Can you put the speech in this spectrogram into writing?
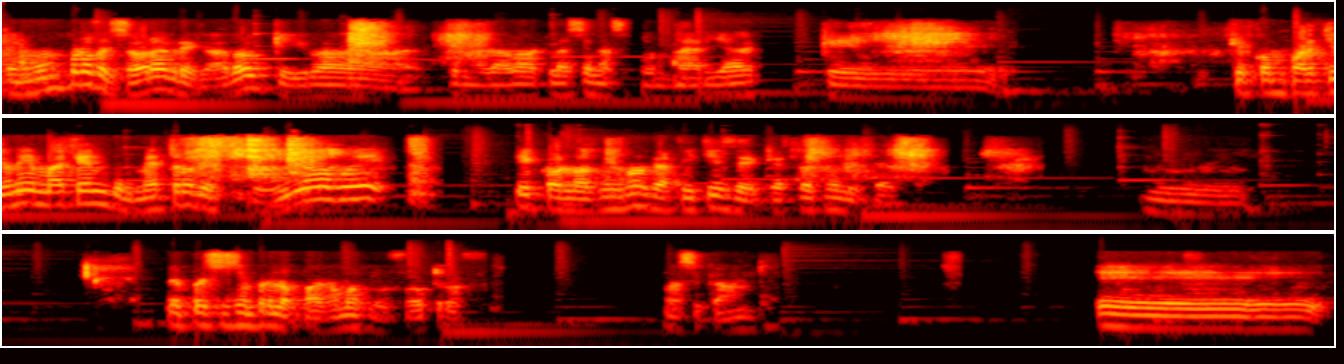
tengo un profesor agregado que iba, que me daba clase en la secundaria, que que compartió una imagen del metro destruido, güey, y con los mismos grafitis de que esto es un mm, El precio siempre lo pagamos nosotros, básicamente. Eh,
